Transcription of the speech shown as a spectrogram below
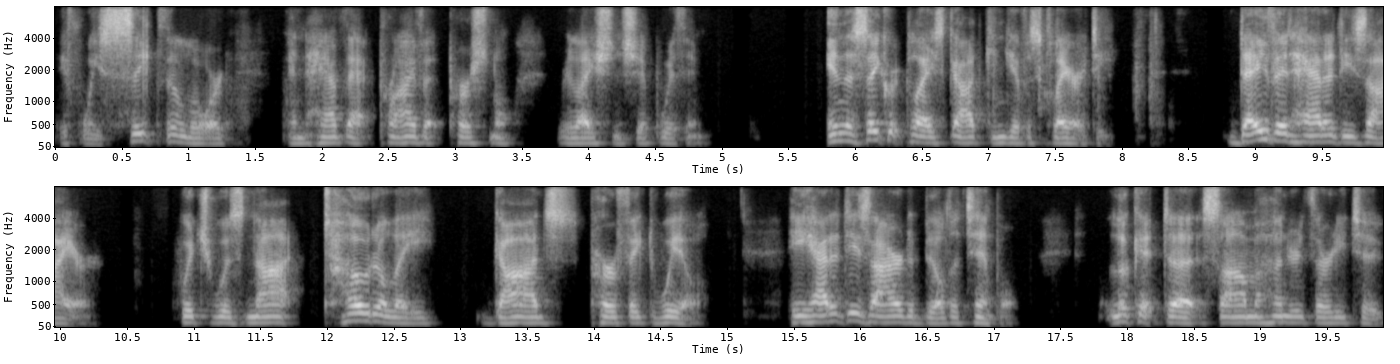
if we seek the Lord and have that private, personal relationship with Him. In the secret place, God can give us clarity. David had a desire which was not totally God's perfect will. He had a desire to build a temple. Look at uh, Psalm 132.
